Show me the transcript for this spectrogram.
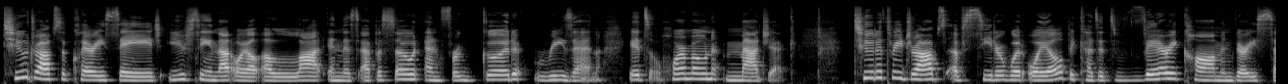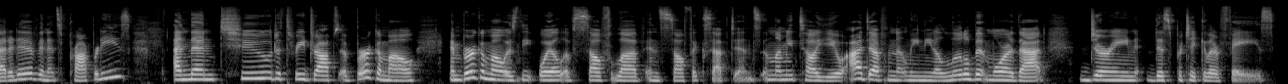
two drops of clary sage. You're seeing that oil a lot in this episode, and for good reason. It's hormone magic. Two to three drops of cedarwood oil because it's very calm and very sedative in its properties and then two to three drops of bergamot. And bergamot is the oil of self love and self acceptance. And let me tell you, I definitely need a little bit more of that during this particular phase.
